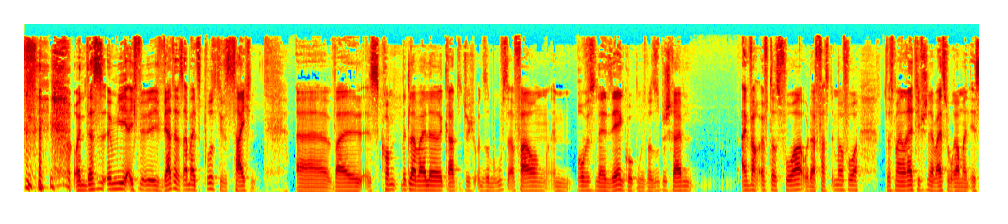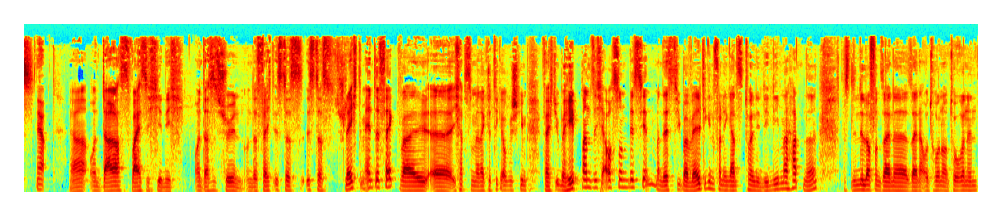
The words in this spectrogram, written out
Und das ist irgendwie, ich, ich werte das aber als positives Zeichen. Äh, weil es kommt mittlerweile, gerade durch unsere Berufserfahrung im professionellen Seriengucken, muss man so beschreiben, einfach öfters vor oder fast immer vor, dass man relativ schnell weiß, woran man ist. Ja. Ja, und das weiß ich hier nicht. Und das ist schön. Und das vielleicht ist das, ist das schlecht im Endeffekt, weil äh, ich habe es in meiner Kritik auch geschrieben, vielleicht überhebt man sich auch so ein bisschen. Man lässt sich überwältigen von den ganzen tollen Ideen, die man hat, ne? Dass Lindelof und seine, seine Autoren und Autorinnen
